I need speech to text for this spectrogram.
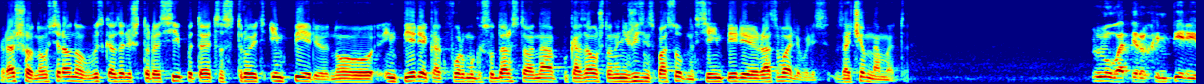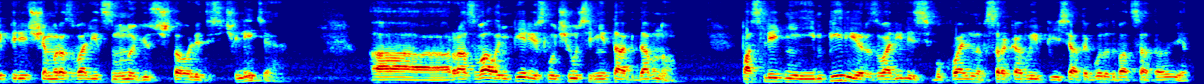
Хорошо, но все равно вы сказали, что Россия пытается строить империю, но империя как форма государства, она показала, что она не жизнеспособна. Все империи разваливались. Зачем нам это? Ну, во-первых, империи, перед чем развалиться, многие существовали тысячелетия. А развал империи случился не так давно. Последние империи развалились буквально в 40-е, 50-е годы 20 века.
